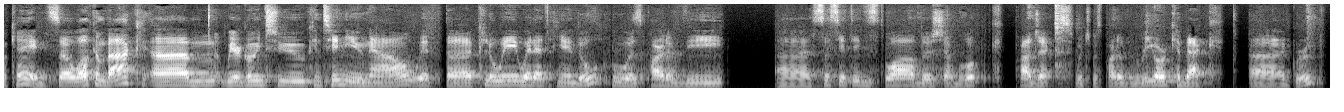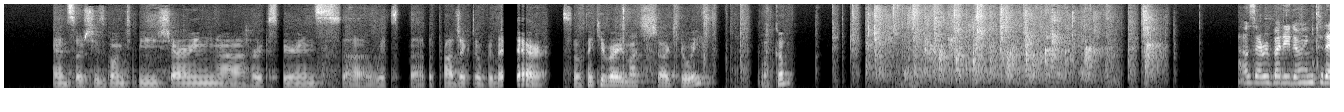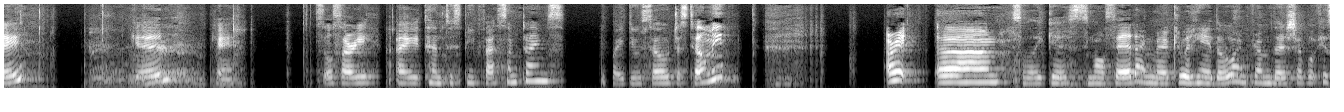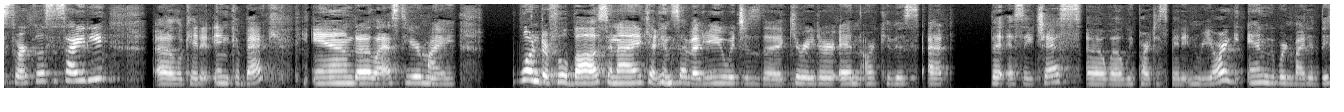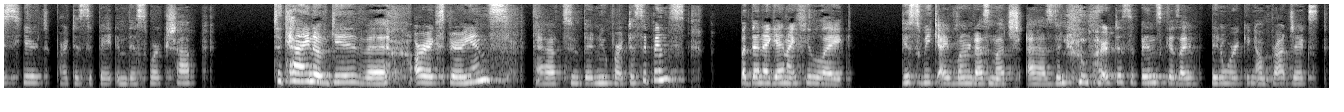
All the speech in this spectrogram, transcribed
Okay, so welcome back. Um, we are going to continue now with uh, Chloé Ouellet-Riendeau, who was part of the uh, Société d'Histoire de Sherbrooke project, which was part of the Reorg Quebec uh, group. And so she's going to be sharing uh, her experience uh, with uh, the project over there. So thank you very much, Chloé. Welcome. How's everybody doing today? Good? Okay. So sorry, I tend to speak fast sometimes. If I do so, just tell me. All right, um, so like Simon said, I'm Chloé Riendeau. I'm from the Sherbrooke Historical Society, uh, located in Quebec. And uh, last year, my wonderful boss and I, Karine Savary, which is the curator and archivist at the SHS, uh, well, we participated in REORG, and we were invited this year to participate in this workshop to kind of give uh, our experience uh, to the new participants. But then again, I feel like this week I've learned as much as the new participants because I've been working on projects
